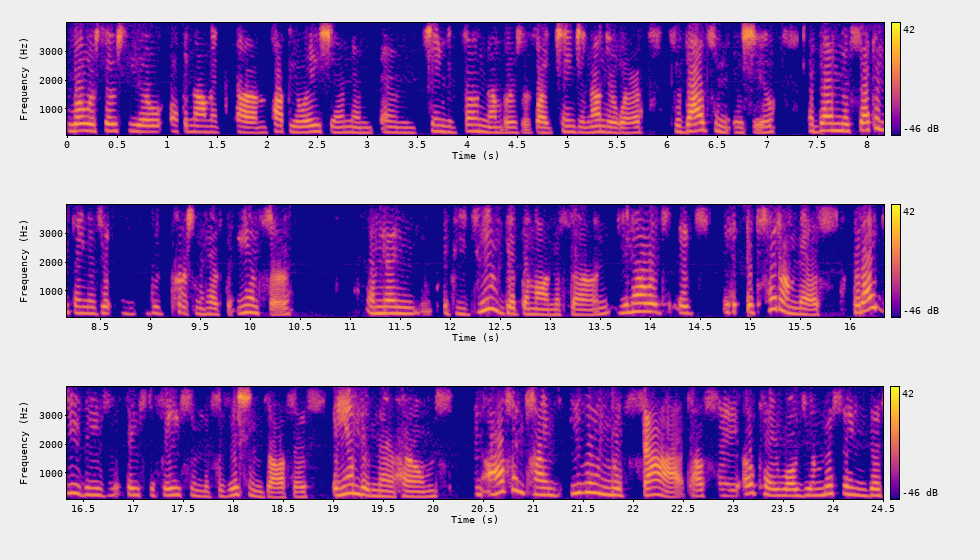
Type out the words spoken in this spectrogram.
lower socioeconomic um, population, and, and changing phone numbers is like changing underwear. So that's an issue. And then the second thing is that the person has to answer. And then if you do get them on the phone, you know, it's it's it's hit or miss. But I do these face to face in the physician's office and in their homes And oftentimes, even with that, I'll say, okay, well, you're missing this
